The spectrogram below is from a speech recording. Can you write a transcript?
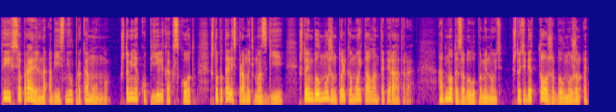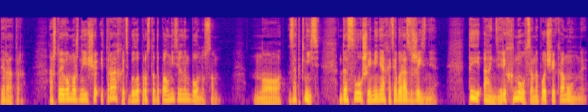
Ты все правильно объяснил про коммуну что меня купили как скот, что пытались промыть мозги, что им был нужен только мой талант оператора. Одно ты забыл упомянуть, что тебе тоже был нужен оператор. А что его можно еще и трахать, было просто дополнительным бонусом. Но заткнись, да слушай меня хотя бы раз в жизни. Ты, Анди, рехнулся на почве коммуны.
